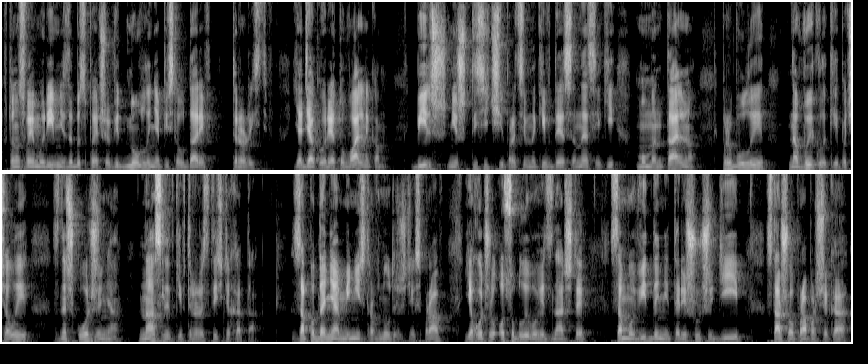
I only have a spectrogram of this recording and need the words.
хто на своєму рівні забезпечує відновлення після ударів терористів. Я дякую рятувальникам, більш ніж тисячі працівників ДСНС, які моментально прибули на виклики і почали знешкодження наслідків терористичних атак. За поданням міністра внутрішніх справ я хочу особливо відзначити самовіддані та рішучі дії старшого прапорщика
